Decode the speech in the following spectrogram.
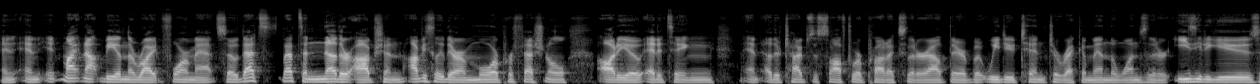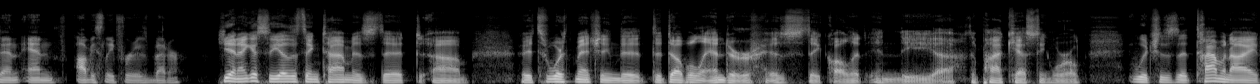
and and it might not be in the right format. So that's that's another option. Obviously, there are more professional audio editing and other types of software products that are out there, but we do tend to recommend the ones that are easy to use and and obviously free is better. Yeah, and I guess the other thing, Tom, is that. Um, it's worth mentioning the the double ender, as they call it in the uh, the podcasting world, which is that Tom and I,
